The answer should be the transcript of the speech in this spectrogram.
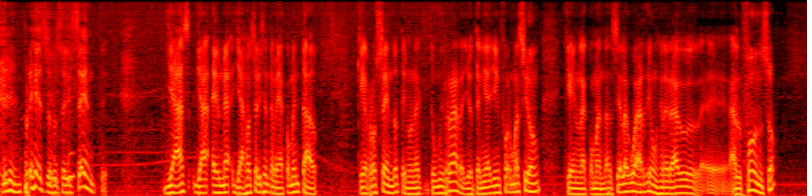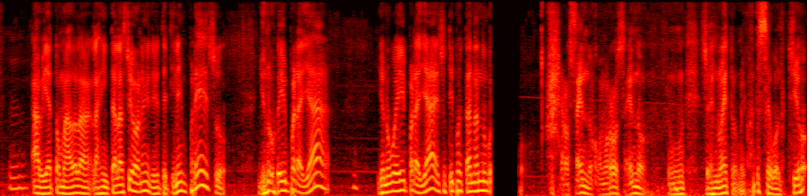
tienen preso, José Vicente. Ya, ya, ya José Vicente me había comentado que Rosendo tenía una actitud muy rara. Yo tenía ya información que en la comandancia de la Guardia, un general eh, Alfonso, había tomado las instalaciones y te tienen preso. Yo no voy a ir para allá. Yo no voy a ir para allá. Esos tipos están dando un... Ah, Rosendo, como Rosendo. Eso es nuestro. Mi cuenta se volteó,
